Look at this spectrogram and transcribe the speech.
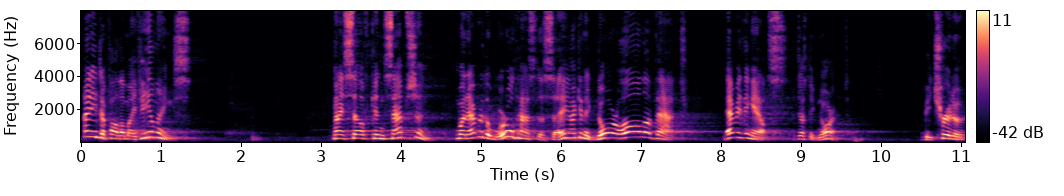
I need to follow my feelings, my self conception. Whatever the world has to say, I can ignore all of that. Everything else, just ignore it. Be true to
